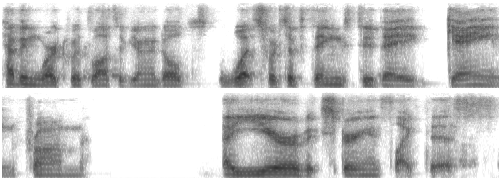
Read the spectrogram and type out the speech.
having worked with lots of young adults, what sorts of things do they gain from a year of experience like this?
